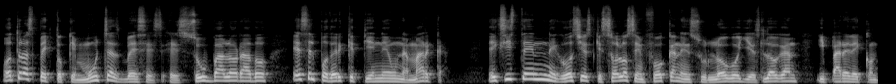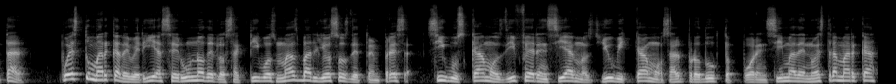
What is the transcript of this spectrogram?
Otro aspecto que muchas veces es subvalorado es el poder que tiene una marca. Existen negocios que solo se enfocan en su logo y eslogan y pare de contar, pues tu marca debería ser uno de los activos más valiosos de tu empresa. Si buscamos diferenciarnos y ubicamos al producto por encima de nuestra marca,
